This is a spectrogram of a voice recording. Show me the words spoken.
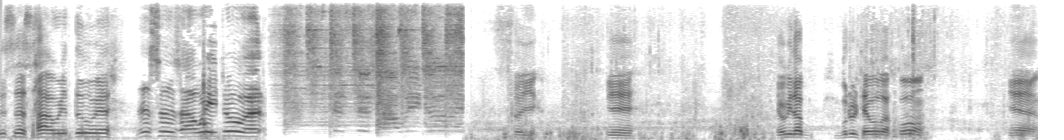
This is how we do it. This is how we do it. So, 이, 예. 여기다 물을 데워 갖고 예.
